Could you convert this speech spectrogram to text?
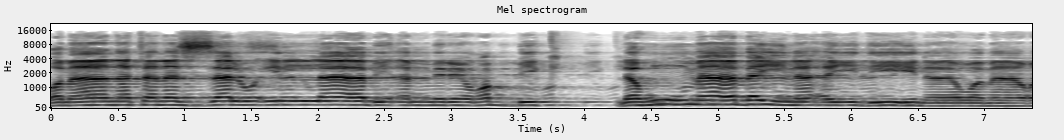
وما نتنزل إلا بأمر ربك له ما بين أيدينا وما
